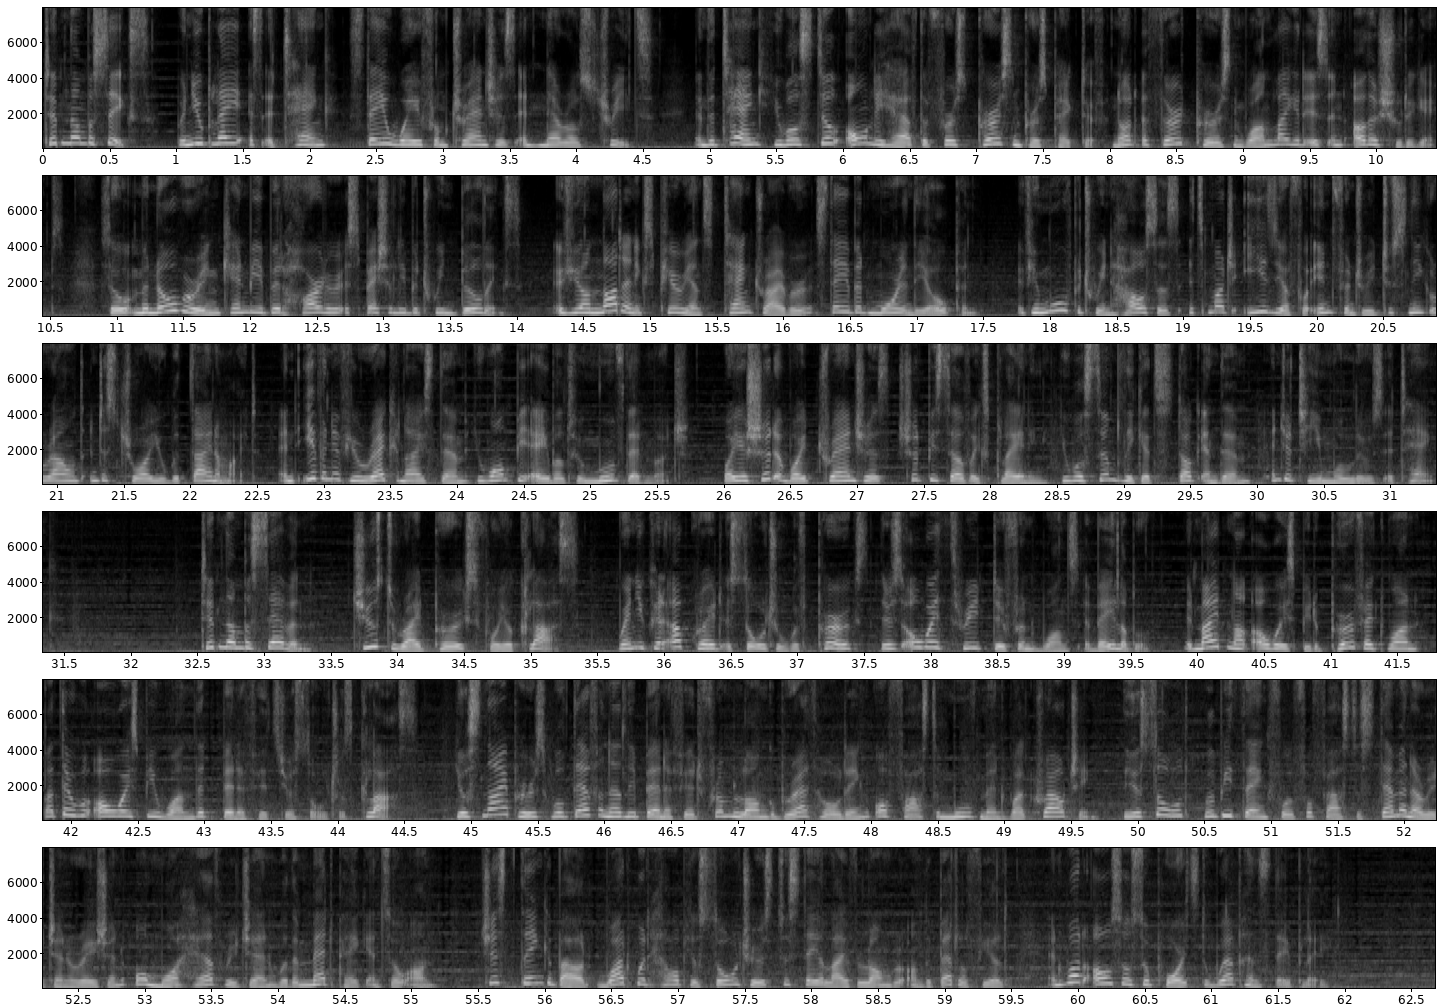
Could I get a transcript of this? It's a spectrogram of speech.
Tip number 6. When you play as a tank, stay away from trenches and narrow streets. In the tank, you will still only have the first person perspective, not a third person one like it is in other shooter games. So maneuvering can be a bit harder, especially between buildings. If you are not an experienced tank driver, stay a bit more in the open. If you move between houses, it's much easier for infantry to sneak around and destroy you with dynamite. And even if you recognize them, you won't be able to move that much. Why you should avoid trenches should be self-explaining. You will simply get stuck in them and your team will lose a tank. Tip number 7. Choose the right perks for your class. When you can upgrade a soldier with perks, there's always three different ones available. It might not always be the perfect one, but there will always be one that benefits your soldier's class. Your snipers will definitely benefit from longer breath holding or faster movement while crouching. The assault will be thankful for faster stamina regeneration or more health regen with a medpack and so on. Just think about what would help your soldiers to stay alive longer on the battlefield and what also supports the weapons they play.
